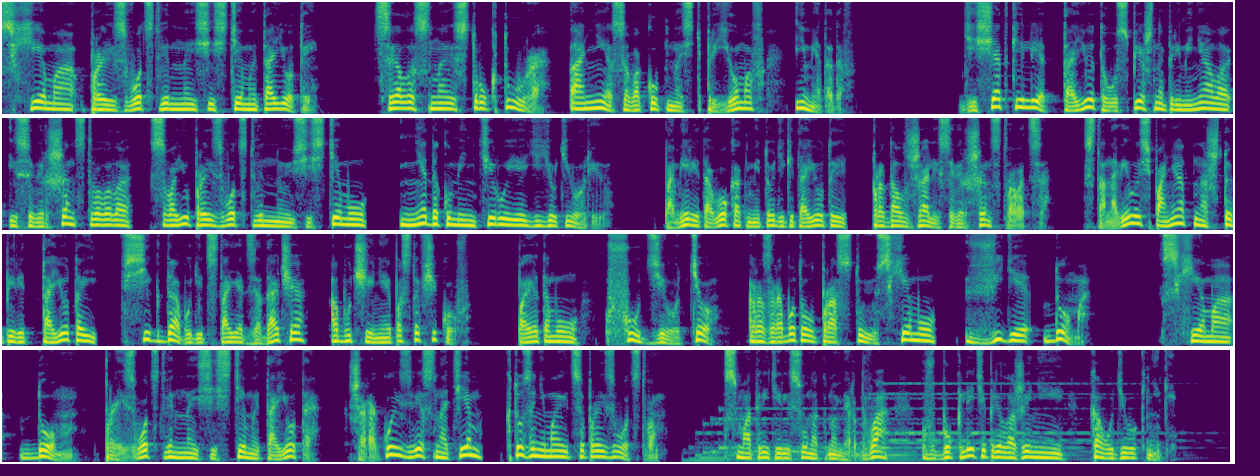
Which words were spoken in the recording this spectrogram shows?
Схема производственной системы Toyota. Целостная структура, а не совокупность приемов и методов. Десятки лет Toyota успешно применяла и совершенствовала свою производственную систему, не документируя ее теорию. По мере того, как методики Toyota продолжали совершенствоваться, становилось понятно, что перед Toyota всегда будет стоять задача обучения поставщиков. Поэтому Фудзио Тё разработал простую схему в виде дома. Схема «Дом» производственной системы Toyota широко известна тем, кто занимается производством. Смотрите рисунок номер два в буклете приложении к аудиокниге.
